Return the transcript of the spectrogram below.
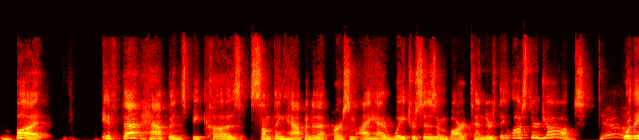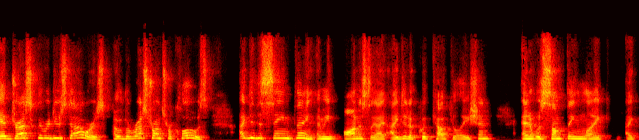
But if that happens because something happened to that person, I had waitresses and bartenders, they lost their jobs. Yeah. Or they had drastically reduced hours. Or the restaurants were closed. I did the same thing. I mean, honestly, I, I did a quick calculation and it was something like, I,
